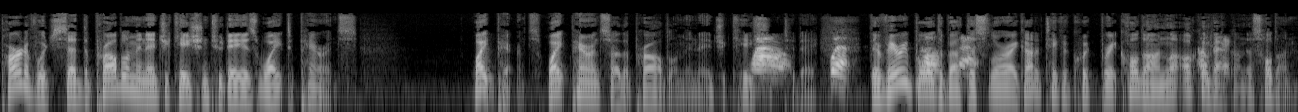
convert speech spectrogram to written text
part of which said the problem in education today is white parents. White parents. White parents are the problem in education Wow. today. Well, They're very bold well, about that- this, Laura. I got to take a quick break. Hold on. I'll come Okay. back on this. Hold on.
